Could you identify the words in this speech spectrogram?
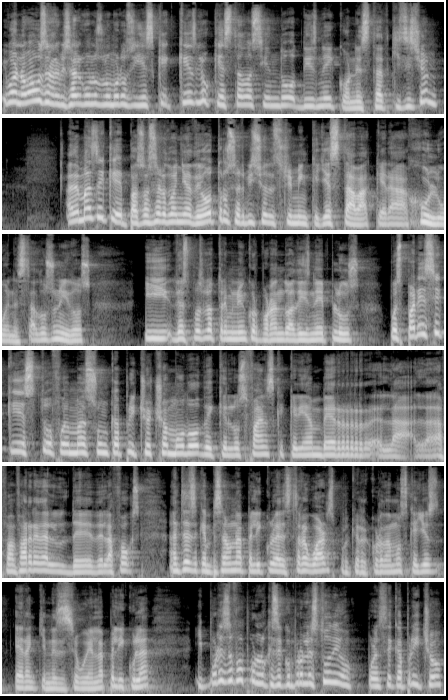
Y bueno, vamos a revisar algunos números y es que, ¿qué es lo que ha estado haciendo Disney con esta adquisición? Además de que pasó a ser dueña de otro servicio de streaming que ya estaba, que era Hulu en Estados Unidos, y después lo terminó incorporando a Disney Plus, pues parece que esto fue más un capricho hecho a modo de que los fans que querían ver la, fanfarria de, de, la Fox antes de que empezara una película de Star Wars, porque recordamos que ellos eran quienes distribuían la película, y por eso fue por lo que se compró el estudio, por este capricho,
